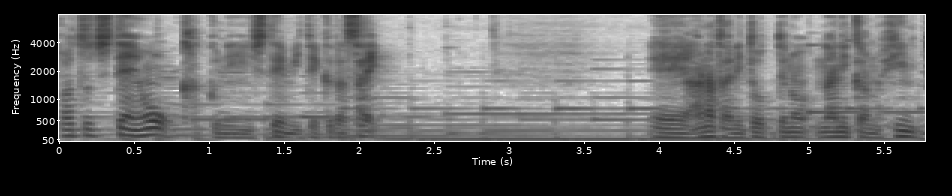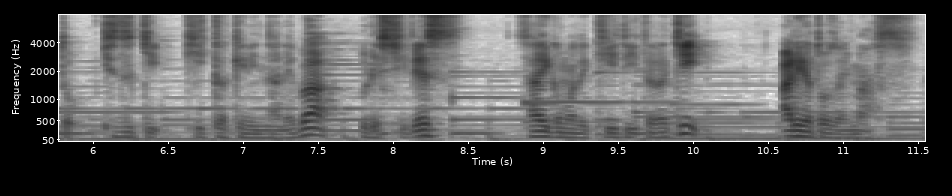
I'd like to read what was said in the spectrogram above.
発地点を確認してみてください、えー、あなたにとっての何かのヒント気づききっかけになれば嬉しいです。最後まで聞いていただきありがとうございます。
